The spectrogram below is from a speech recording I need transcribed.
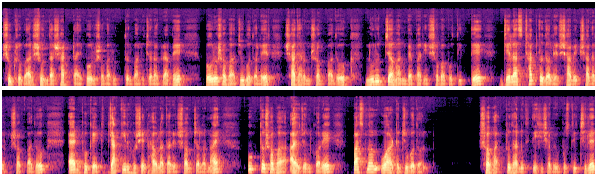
শুক্রবার সন্ধ্যা সাতটায় পৌরসভার উত্তর বালুচরা গ্রামে পৌরসভা যুবদলের সাধারণ সম্পাদক নুরুজ্জামান ব্যাপারীর সভাপতিত্বে জেলা ছাত্রদলের সাবেক সাধারণ সম্পাদক অ্যাডভোকেট জাকির হোসেন হাওলাদারের সঞ্চালনায় উক্ত সভা আয়োজন করে পাঁচ নং ওয়ার্ড যুবদল। সভায় প্রধান অতিথি হিসাবে উপস্থিত ছিলেন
